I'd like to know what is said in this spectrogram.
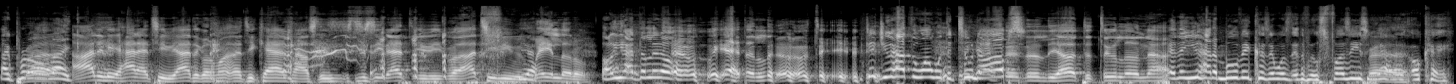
like bro, Bruh, like I didn't even have that TV. I had to go to my auntie Cash house to, to see that TV, but Our TV was Yeah. way little. oh, you had the little. we had the little TV. Did you have the one with the two knobs? The, the, yeah, the two little knobs. And then you had to move it because it was it was fuzzy. So you had to, okay,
